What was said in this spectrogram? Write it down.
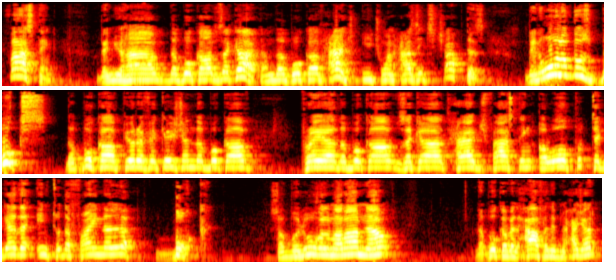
fasting. Then you have the book of zakat and the book of hajj. Each one has its chapters. Then all of those books, the book of purification, the book of prayer, the book of zakat, hajj, fasting, are all put together into the final book. So Bulugh al-Maram now, the book of Al-Hafiz ibn Hajar,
